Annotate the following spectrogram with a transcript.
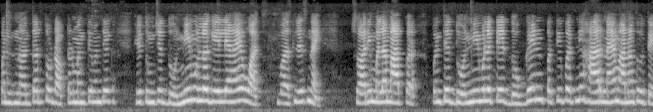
पण नंतर तो डॉक्टर म्हणते म्हणते हे तुमचे दोन्ही मुलं गेले आहे वाच वाचलेच नाही. सॉरी मला माफ करा. पण ते दोन्ही मुलं ते दोघे पती पत्नी हार नाही मानत होते.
